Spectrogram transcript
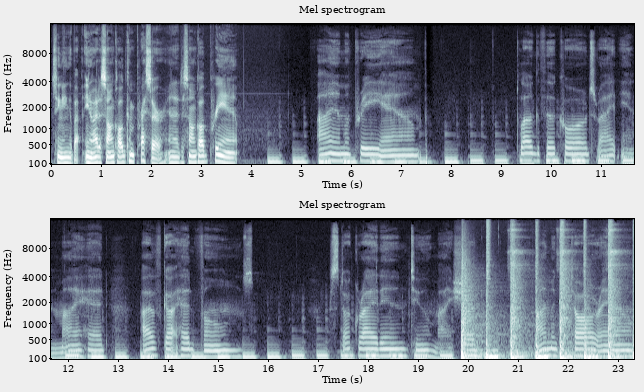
singing about, you know, I had a song called Compressor and I had a song called Preamp. I am a preamp. Plug the chords right in my head. I've got headphones stuck right into my shed. I'm a guitar amp.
